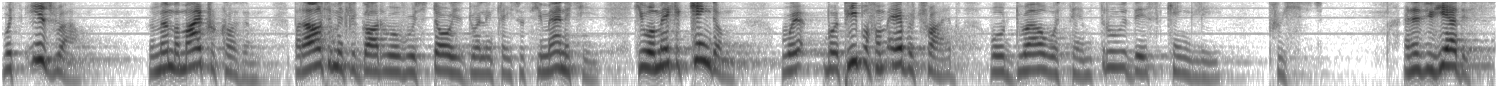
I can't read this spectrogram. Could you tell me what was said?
with Israel. Remember, microcosm. But ultimately, God will restore his dwelling place with humanity. He will make a kingdom where, where people from every tribe will dwell with him through this kingly priest. And as you hear this,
